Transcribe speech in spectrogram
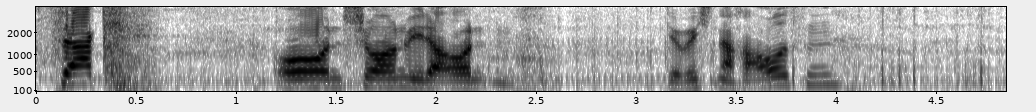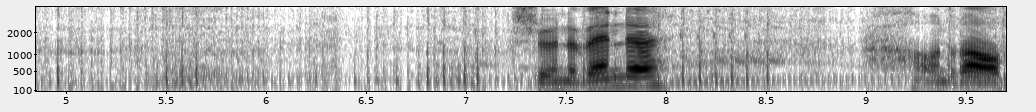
Zack. Und schon wieder unten. Gewicht nach außen. Schöne Wende. Und rauf.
